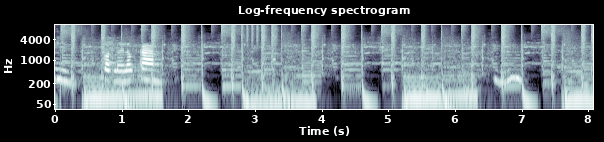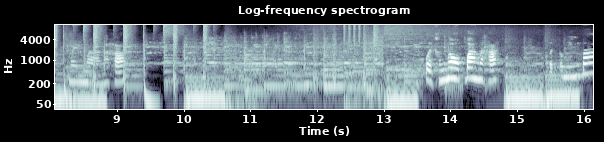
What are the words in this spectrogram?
นี่กดเลยแล้วกันไม่มานะคะ เปิดข้างนอกบ้างนะคะ เปิดตรงนี้บ้าง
